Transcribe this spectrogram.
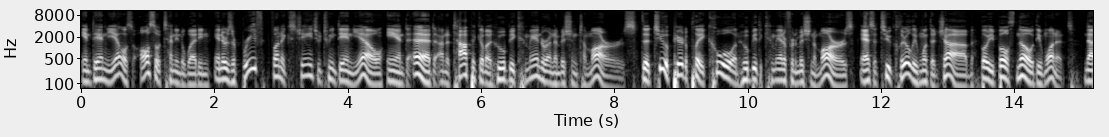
and Danielle is also attending the wedding, and there's a brief, fun exchange between Danielle and Ed on a topic about who will be commander on a mission to Mars. The two appear to play cool on who will be the commander for the mission to Mars, as the two clearly want the job, but we both know they want it. Now,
